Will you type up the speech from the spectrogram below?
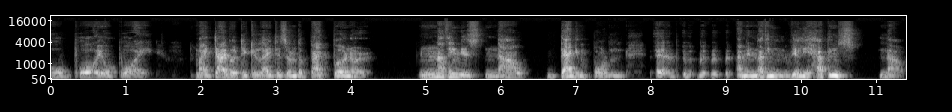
oh boy, oh boy, my diverticulitis on the back burner. Nothing is now that important. Uh, I mean, nothing really happens now.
